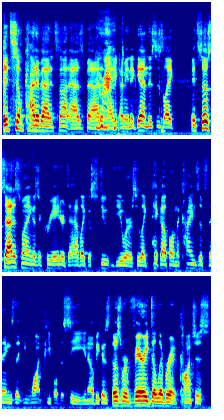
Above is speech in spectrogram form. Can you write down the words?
It's still kind of bad. It's not as bad. Right. Like, I mean, again, this is like it's so satisfying as a creator to have like astute viewers who like pick up on the kinds of things that you want people to see you know because those were very deliberate conscious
